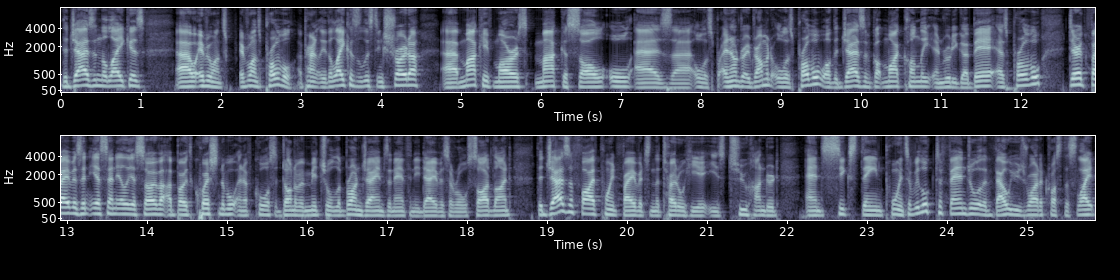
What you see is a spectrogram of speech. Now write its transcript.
The Jazz and the Lakers, uh, well, everyone's everyone's probable. Apparently, the Lakers are listing Schroeder, uh, Markieff Morris, Marc Gasol, all as uh, all as and Andre Drummond all as probable. While the Jazz have got Mike Conley and Rudy Gobert as probable. Derrick Favors and Ersan Ilyasova are both questionable, and of course Donovan Mitchell, LeBron James, and Anthony Davis are all sidelined. The Jazz are five point favorites, and the total here is two hundred and sixteen points. If we look to FanDuel, the values right across the slate.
